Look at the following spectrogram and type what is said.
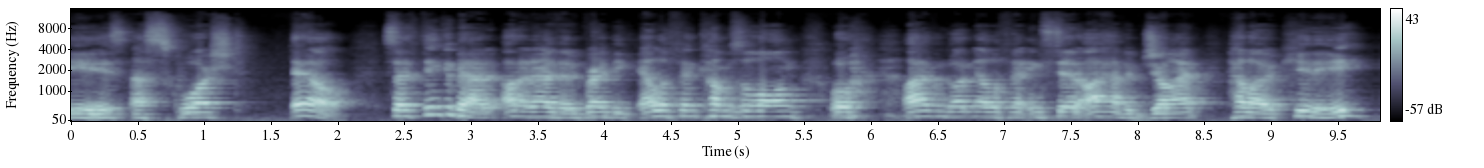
is a squashed L. So think about it. I don't know that a great big elephant comes along or I haven't got an elephant. Instead, I have a giant Hello Kitty.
